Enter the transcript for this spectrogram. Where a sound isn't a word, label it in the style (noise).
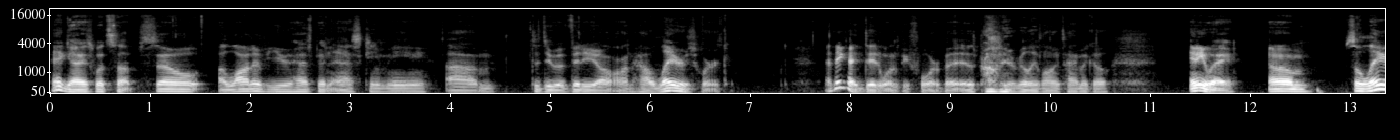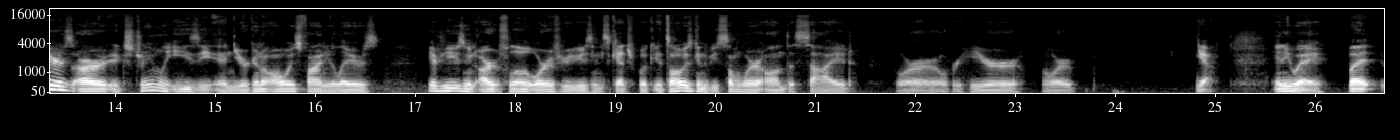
Hey guys, what's up? So, a lot of you have been asking me um, to do a video on how layers work. I think I did one before, but it was (laughs) probably a really long time ago. Anyway, um, so layers are extremely easy, and you're going to always find your layers if you're using Artflow or if you're using Sketchbook. It's always going to be somewhere on the side or over here or yeah. Anyway, but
